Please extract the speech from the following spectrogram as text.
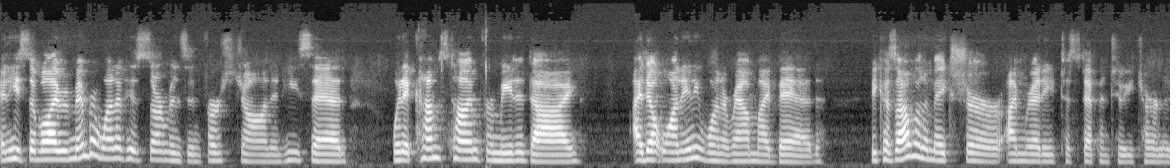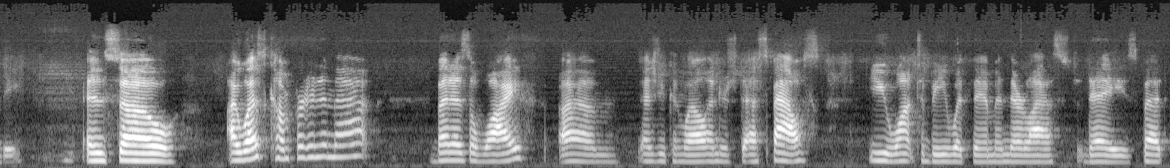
and he said, well, I remember one of his sermons in First John, and he said, when it comes time for me to die. I don't want anyone around my bed because I want to make sure I'm ready to step into eternity. And so I was comforted in that. But as a wife, um, as you can well understand, a spouse, you want to be with them in their last days. But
